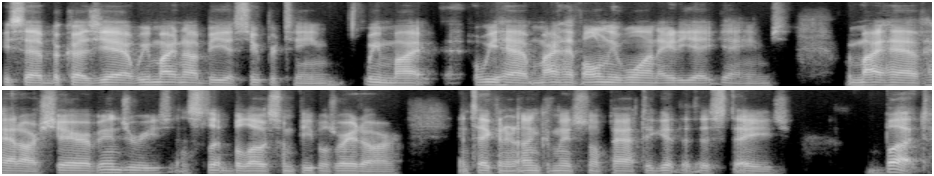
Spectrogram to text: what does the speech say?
He said, because yeah, we might not be a super team. We might, we have, might have only won 88 games. We might have had our share of injuries and slipped below some people's radar and taken an unconventional path to get to this stage. But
